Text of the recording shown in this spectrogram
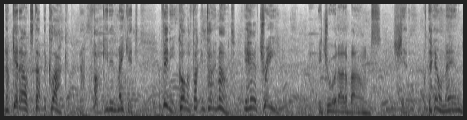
Now get out. Stop the clock. Now fuck, he didn't make it. Vinny, call a fucking timeout. You have tree. He threw it out of bounds. Shit. What the hell, man?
